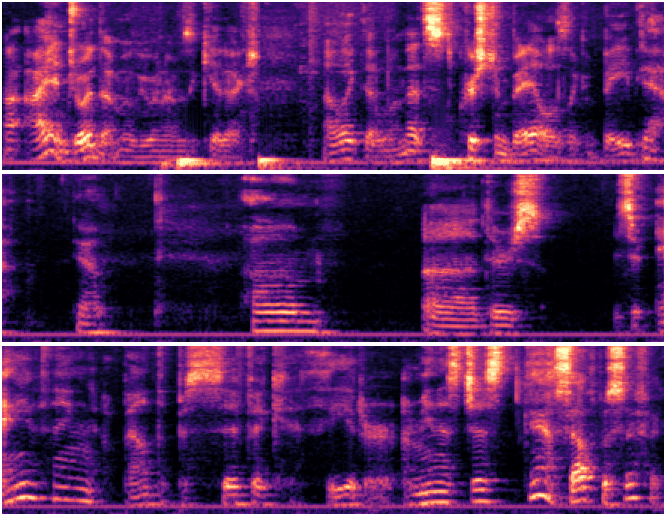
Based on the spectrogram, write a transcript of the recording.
I, I enjoyed that movie when I was a kid. Actually, I like that one. That's Christian Bale is like a baby. Yeah. Yeah. Um, Uh, there's. Is there anything about the Pacific Theater? I mean, it's just. yeah, South Pacific.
